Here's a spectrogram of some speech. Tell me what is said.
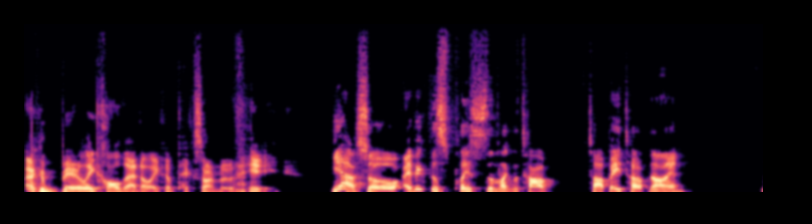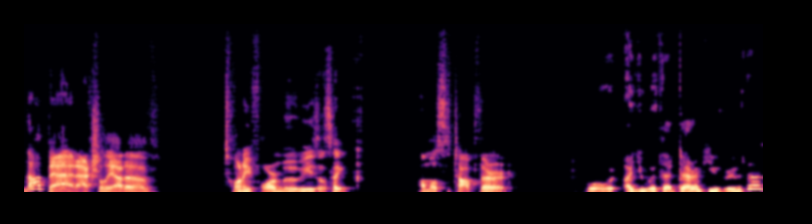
i could barely call that like a pixar movie yeah so i think this places in like the top top eight top nine not bad actually out of 24 movies that's like almost the top third Well, are you with that, Derek? You agree with that?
